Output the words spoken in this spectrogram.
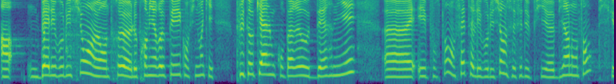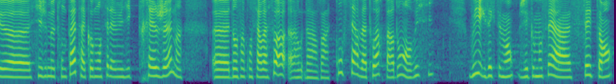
un- une belle évolution entre le premier EP, confinement, qui est plutôt calme comparé au dernier. Et pourtant, en fait, l'évolution, elle se fait depuis bien longtemps, puisque si je me trompe pas, tu as commencé la musique très jeune dans un conservatoire, dans un conservatoire pardon, en Russie. Oui, exactement. J'ai commencé à 7 ans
